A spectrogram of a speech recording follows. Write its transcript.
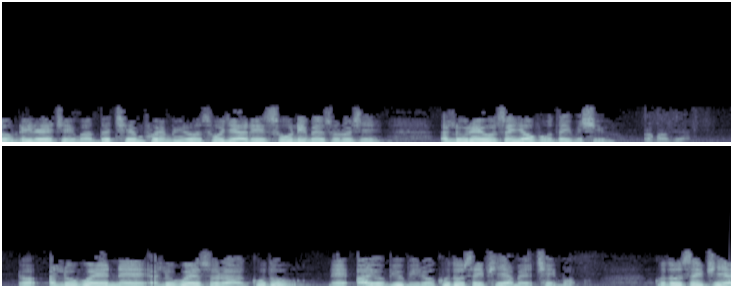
လုံးနေတဲ့အချိန်မှာသချင်းဖွင့်ပြီးတော့ဆိုကြတွေဆိုနေမယ်ဆိုလို့ရှိရင်အလှတွေကိုစိတ်ရောက်ဖို့သိပ်မရှိဘူးပါပါဗျာတော့အလှပွဲနဲ့အလှပွဲဆိုတာကုသိုလ်နဲ့အာယုံပြုပြီးတော့ကုသိုလ်စိတ်ဖြစ်ရမယ့်အချိန်ပေါ့ကုသိုလ်စိတ်ဖြစ်ရ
